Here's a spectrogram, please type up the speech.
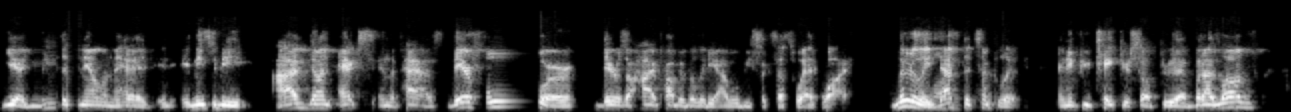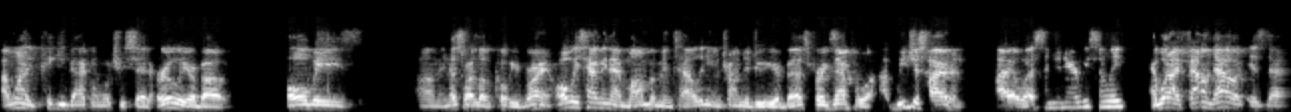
yeah, you hit the nail on the head. It, it needs to be I've done X in the past, therefore, there's a high probability I will be successful at Y. Literally, that's the template. And if you take yourself through that, but I love, I want to piggyback on what you said earlier about always um, and that's why I love Kobe Bryant. Always having that Mamba mentality and trying to do your best. For example, we just hired an iOS engineer recently, and what I found out is that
